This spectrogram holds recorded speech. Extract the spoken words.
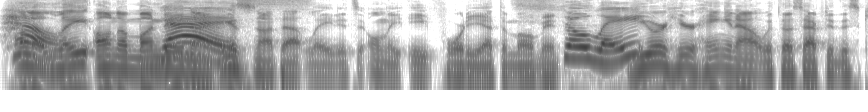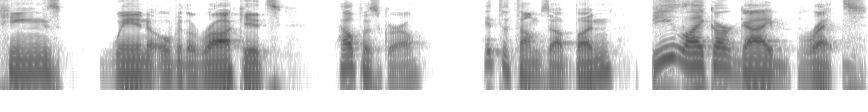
Hell, on a late on a Monday night. I guess it's not that late. It's only 8:40 at the moment. so late. You are here hanging out with us after this Kings win over the Rockets. Help us grow. Hit the thumbs up button. Be like our guy Brett,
